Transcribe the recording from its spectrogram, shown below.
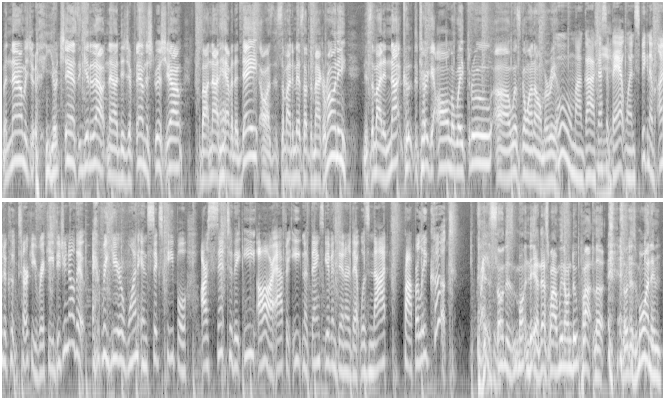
but now is your your chance to get it out. Now, did your family stress you out about not having a date, or did somebody mess up the macaroni? Did somebody not cook the turkey all the way through? Uh, what's going on, Maria? Oh my gosh, that's a bad one. Speaking of undercooked turkey, Rickey, did you know that every year one in six people are sent to the ER after eating a Thanksgiving dinner that was not properly cooked? Crazy. so this morning, yeah, that's why we don't do potluck. so this morning,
